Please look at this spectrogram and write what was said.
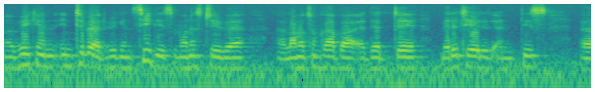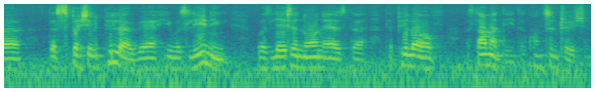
Uh, we can in Tibet we can see this monastery where uh, Lama Tsongkhapa at that day meditated, and this uh, the special pillar where he was leaning was later known as the, the pillar of samadhi, the concentration.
